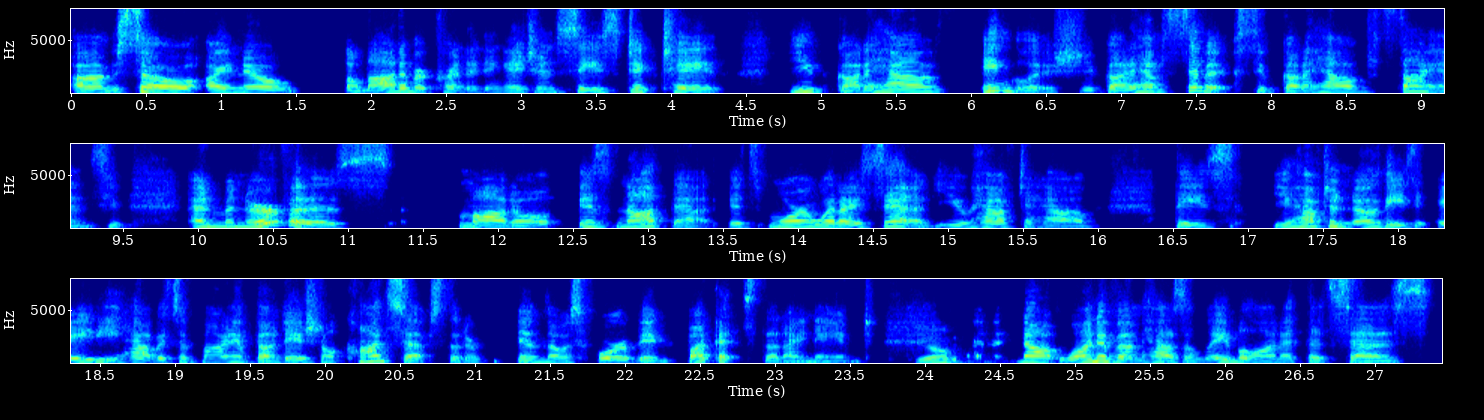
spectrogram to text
Um, so I know a lot of accrediting agencies dictate you've got to have English, you've got to have civics, you've got to have science. You, and Minerva's model is not that. It's more what I said. You have to have these, you have to know these 80 habits of mind and foundational concepts that are in those four big buckets that I named. Yeah. And not one of them has a label on it that says,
